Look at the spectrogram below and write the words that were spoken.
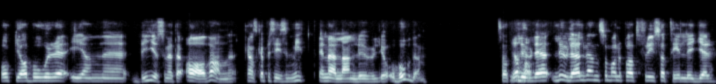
Och jag bor i en eh, by som heter Avan, ganska precis mitt emellan Luleå och Boden. Så att Lule, Luleälven som håller på att frysa till ligger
